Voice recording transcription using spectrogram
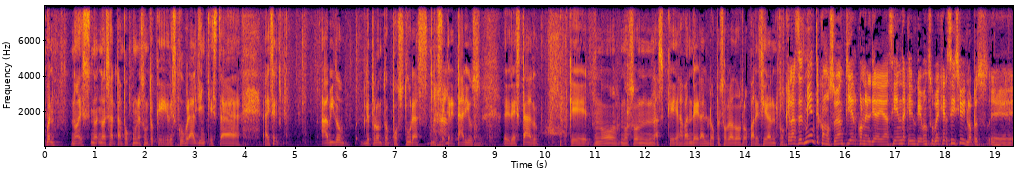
bueno, no es, no, no es tampoco un asunto que descubra alguien que está... ahí cerca. Ha habido de pronto posturas de secretarios eh, de Estado que no, no son las que abandera el López Obrador o parecieran O que las desmiente, como su antier con el de Hacienda, que dijo que iba en subejercicio y López eh,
